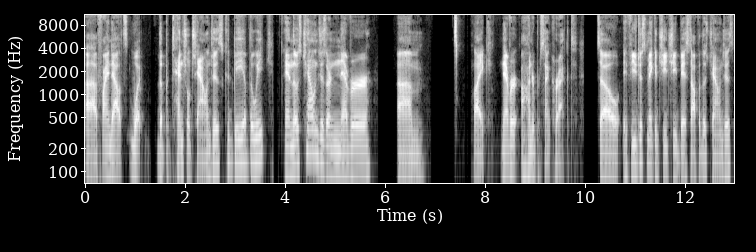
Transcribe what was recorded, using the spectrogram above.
uh, find out what the potential challenges could be of the week. And those challenges are never um, like never 100% correct. So if you just make a cheat sheet based off of those challenges,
